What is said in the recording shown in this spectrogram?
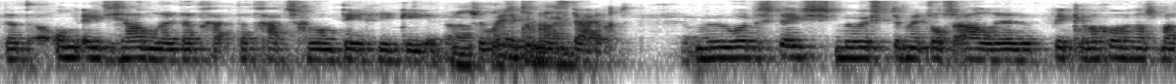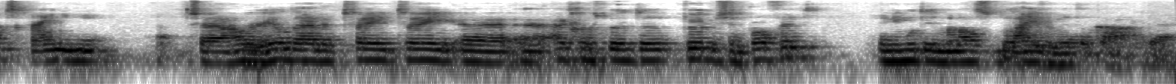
Dat onethisch handelen, dat, ga, dat gaat ze gewoon tegen je keren. Ja, daar ben ik van overtuigd. We worden steeds bewuster met ons allen. Dat pikken we gewoon als maatschappij niet meer. Ze houden heel duidelijk twee, twee uh, uitgangspunten, purpose en profit. En die moeten in balans blijven met elkaar. Ja,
